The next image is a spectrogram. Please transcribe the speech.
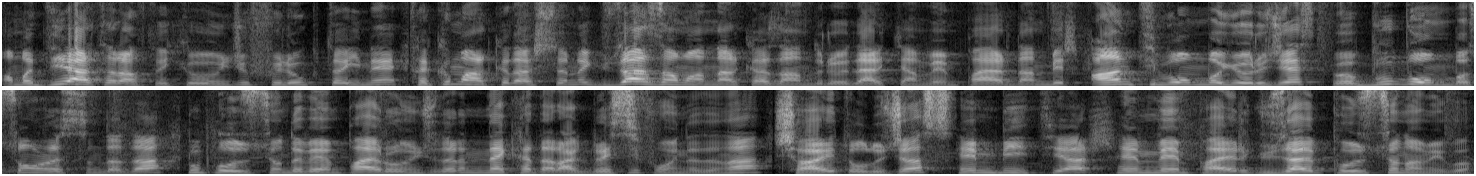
ama diğer taraftaki oyuncu Fluke da yine takım arkadaşlarına güzel zamanlar kazandırıyor derken Vampire'dan bir anti bomba göreceğiz ve bu bomba sonrasında da bu pozisyonda Vampire oyuncuların ne kadar agresif oynadığına şahit olacağız. Hem BTR hem Vampire güzel bir pozisyon amigo.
